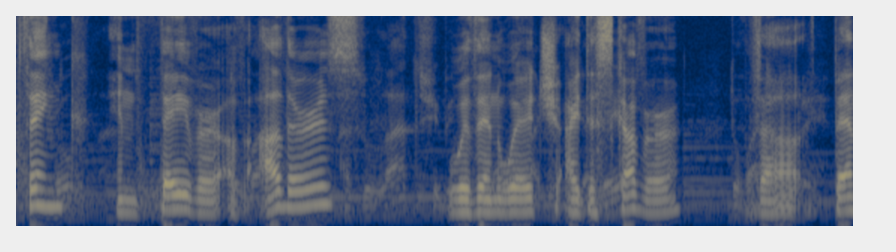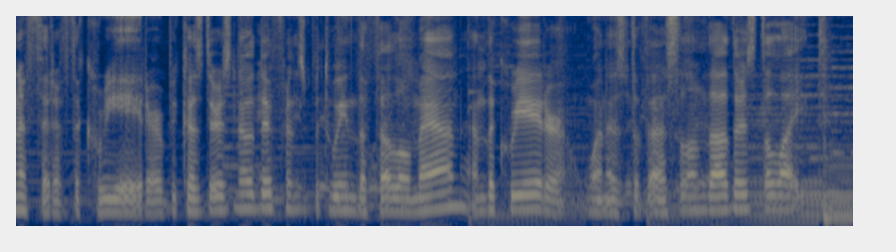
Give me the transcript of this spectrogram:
think in favor of others within which I discover the benefit of the Creator because there's no difference between the fellow man and the Creator. One is the vessel and the other is the light.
